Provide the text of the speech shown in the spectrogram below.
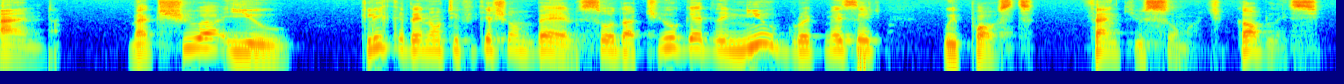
and make sure you click the notification bell so that you get the new great message we post. Thank you so much. God bless you.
